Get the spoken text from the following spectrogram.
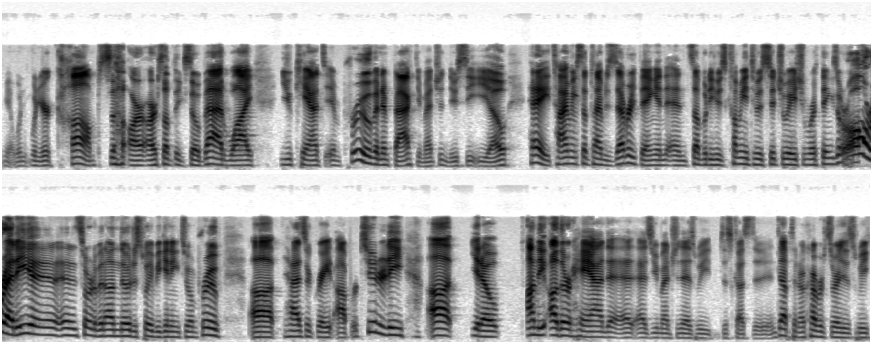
know when, when your comps are are something so bad, why you can't improve. And in fact, you mentioned new CEO. Hey, timing sometimes is everything, and and somebody who's coming into a situation where things are already in, in sort of an unnoticed way beginning to improve uh, has a great opportunity. Uh, you know, on the other hand, as you mentioned, as we discussed in depth in our coverage story this week,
